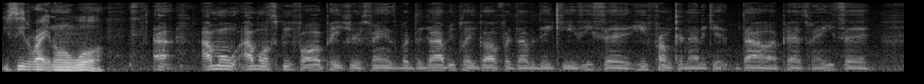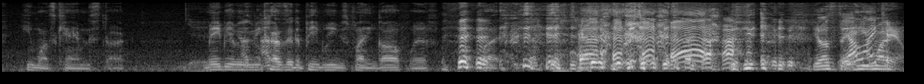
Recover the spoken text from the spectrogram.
You see the writing on the wall. I, I won't I won't speak for all Patriots fans, but the guy we played golf with the other day, Keys, he said he's from Connecticut, diehard Pats fan. He said he wants Cam to start. Yeah. Maybe it was I- I- because of the people he was playing golf with. But you'll say Yeah, I he like want, him.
